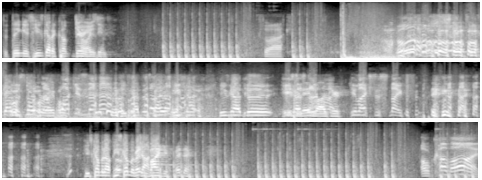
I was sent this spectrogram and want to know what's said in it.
The thing is, he's got to come. There oh, he I is. See him. Fuck. he's got the sniper What the rifle. fuck is that? He's got the sniper. He's got. He's got the. He's He's a a grenade sniper. launcher. He likes to snipe. He's coming up. He's coming up. right Jon. behind you, right there. oh come on!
